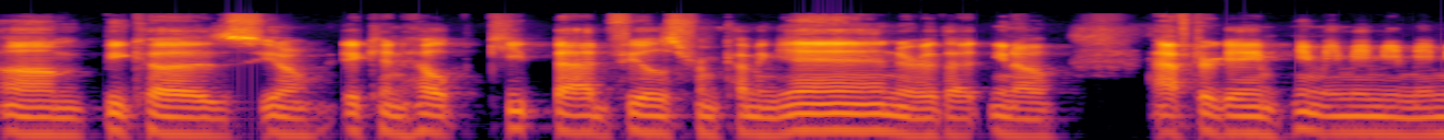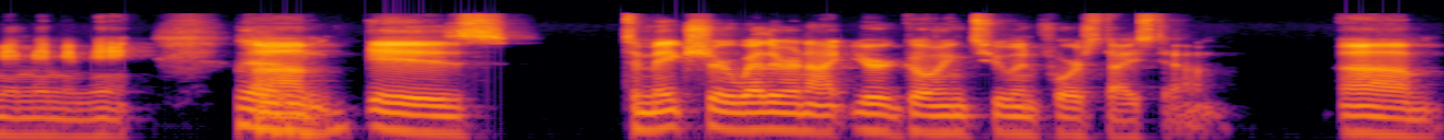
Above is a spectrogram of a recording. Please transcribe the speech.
um, because you know it can help keep bad feels from coming in or that you know after game me me me me me me me me me Yeah. um, is to make sure whether or not you're going to enforce dice down um,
